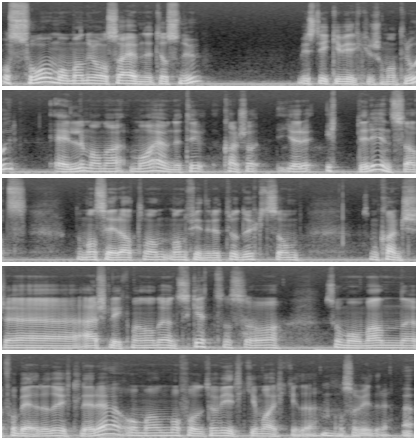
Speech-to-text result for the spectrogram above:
Og så må man jo også ha evne til å snu, hvis det ikke virker som man tror. Eller man må ha evne til kanskje å gjøre ytterligere innsats når man ser at man, man finner et produkt som, som, kanskje er slik man hadde ønsket, og så, så, må man forbedre det ytterligere, og man må få det til å virke i markedet mm. osv. Så, videre. ja.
